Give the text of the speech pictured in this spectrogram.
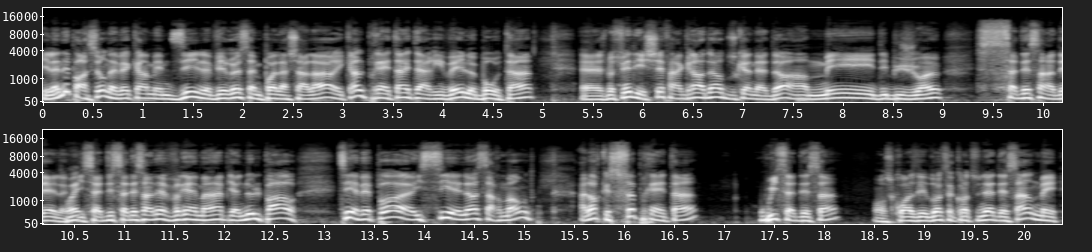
Et l'année passée, on avait quand même dit le virus aime pas la chaleur. Et quand le printemps est arrivé, le beau temps, euh, je me souviens des chiffres à la grandeur du Canada en mai, début juin, ça descendait. Là. ça, ça, descendait vraiment. Puis à nulle part, tu sais, il y avait pas euh, ici et là, ça remonte. Alors que ce printemps, oui, ça descend on se croise les doigts que ça continue à descendre, mais tu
